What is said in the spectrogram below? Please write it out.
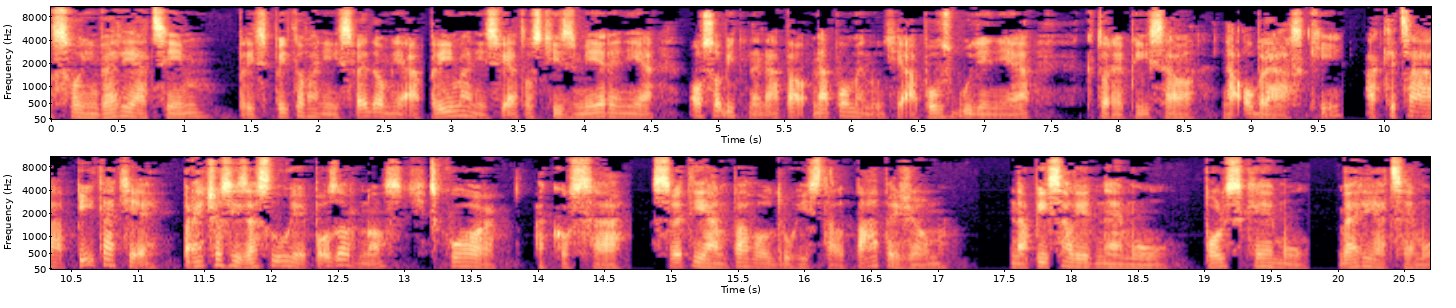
svojim veriacim pri spytovaní svedomia a príjmaní sviatosti zmierenia osobitné napomenutia a povzbudenia, ktoré písal na obrázky. A keď sa pýtate, prečo si zaslúhuje pozornosť, skôr ako sa svätý Jan Pavol II stal pápežom, napísal jednému poľskému veriacemu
